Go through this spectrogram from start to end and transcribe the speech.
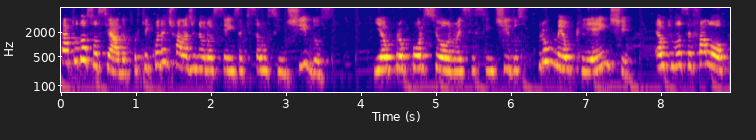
tá tudo associado, porque quando a gente fala de neurociência, que são os sentidos, e eu proporciono esses sentidos para o meu cliente, é o que você falou.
